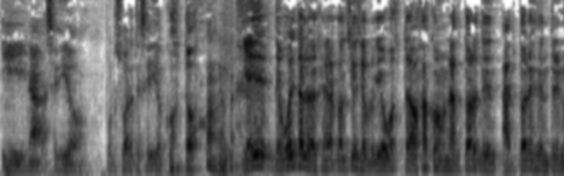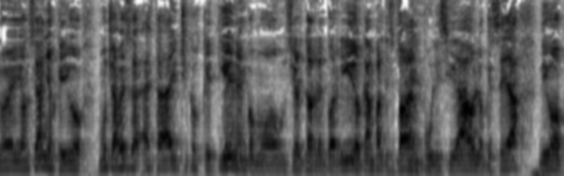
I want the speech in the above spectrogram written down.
y nada, se dio, por suerte se dio, costó. Y ahí de, vuelta lo de generar conciencia, porque digo, vos trabajás con un actor de actores de entre 9 y 11 años, que digo, muchas veces a esta edad hay chicos que tienen como un cierto recorrido, que han participado Sí. en publicidad o lo que sea, digo,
